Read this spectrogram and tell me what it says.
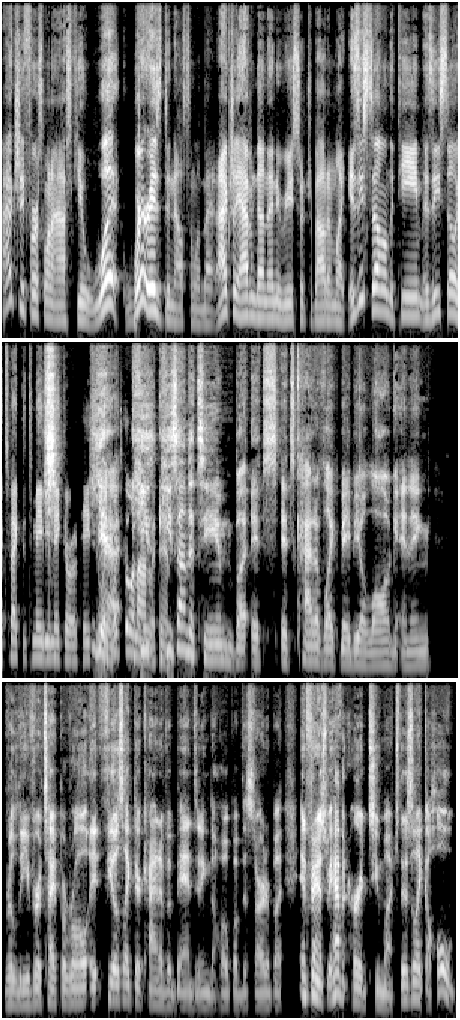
I actually first want to ask you what where is Dinelson Lamet? I actually haven't done any research about him. Like, is he still on the team? Is he still expected to maybe make the rotation? Yeah, like, what's going on with him? He's on the team, but it's it's kind of like maybe a long inning reliever type of role. It feels like they're kind of abandoning the hope of the starter. But in fairness, we haven't heard too much. There's like a whole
